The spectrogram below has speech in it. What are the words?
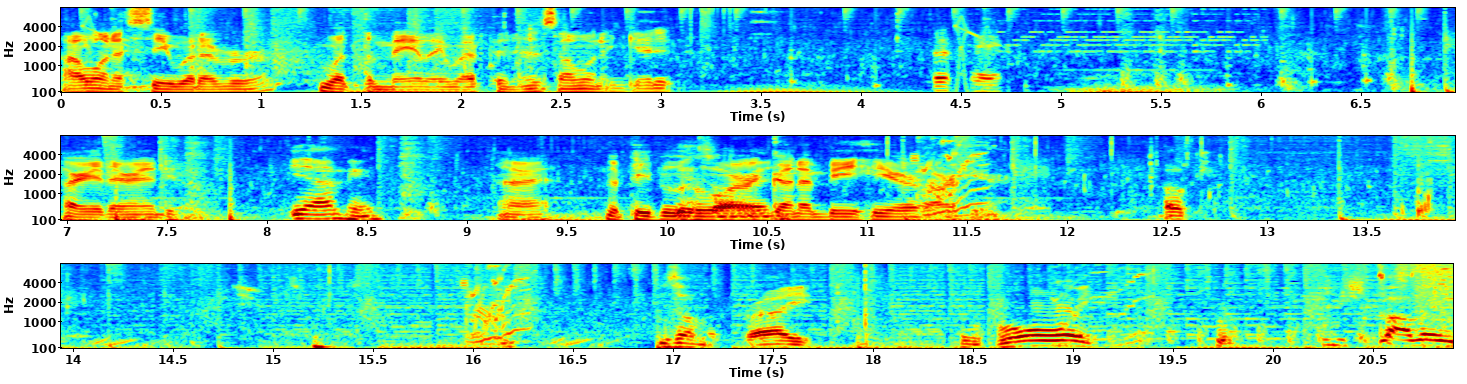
I want to see whatever, what the melee weapon is. I want to get it. Okay. Are you there, Andy? Yeah, I'm here. Alright. The people Yes, who are alright. gonna be here are here. Okay. He's on the right. Roy! He's coming!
